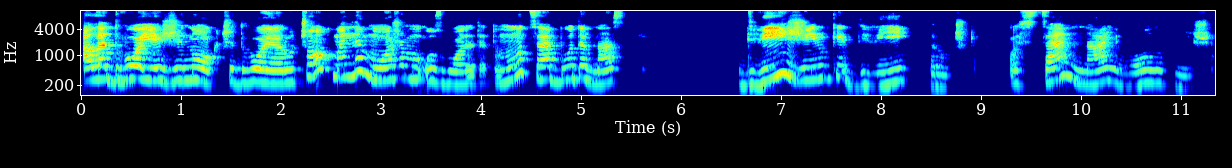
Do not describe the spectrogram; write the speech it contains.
Але двоє жінок чи двоє ручок ми не можемо узгодити. Тому це буде в нас дві жінки, дві ручки. Ось це найголовніше.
